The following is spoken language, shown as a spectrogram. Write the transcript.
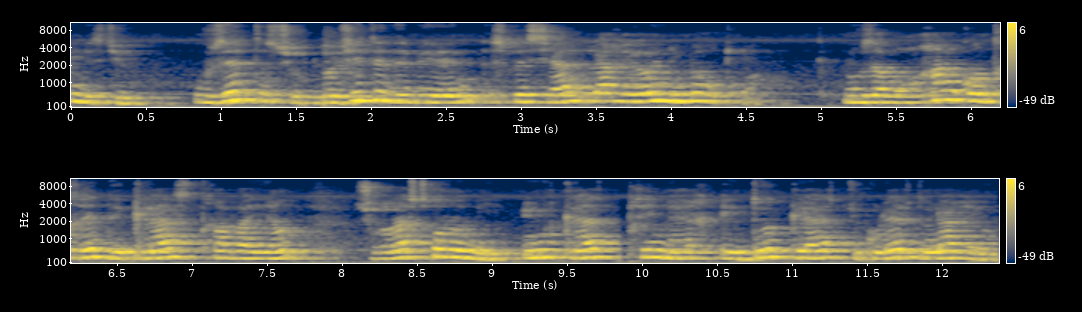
et messieurs. Vous êtes sur le JTDBN spécial l'Aréole numéro 3. Nous avons rencontré des classes travaillant sur l'astronomie, une classe primaire et deux classes du collège de l'Aréole.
